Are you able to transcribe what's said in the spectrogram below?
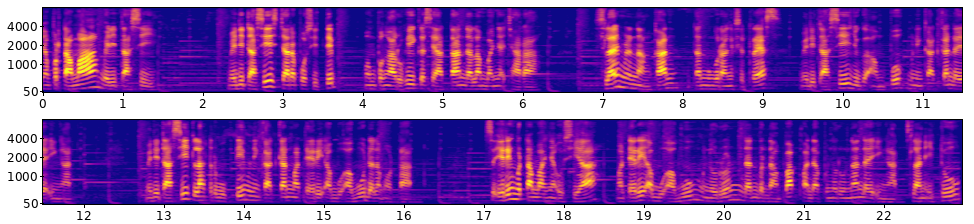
Yang pertama, meditasi. Meditasi secara positif mempengaruhi kesehatan dalam banyak cara. Selain menenangkan dan mengurangi stres, meditasi juga ampuh meningkatkan daya ingat. Meditasi telah terbukti meningkatkan materi abu-abu dalam otak. Seiring bertambahnya usia, materi abu-abu menurun dan berdampak pada penurunan daya ingat. Selain itu,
